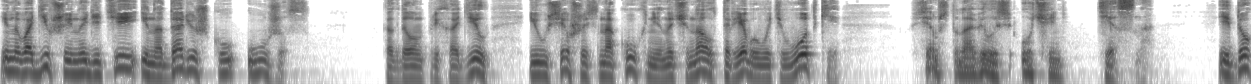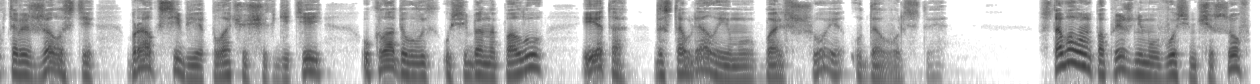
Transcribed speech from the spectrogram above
и наводивший на детей и на Дарьюшку ужас. Когда он приходил и, усевшись на кухне, начинал требовать водки, всем становилось очень тесно. И доктор из жалости брал к себе плачущих детей, укладывал их у себя на полу, и это доставляло ему большое удовольствие. Вставал он по-прежнему в восемь часов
